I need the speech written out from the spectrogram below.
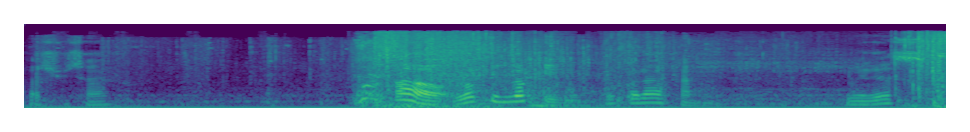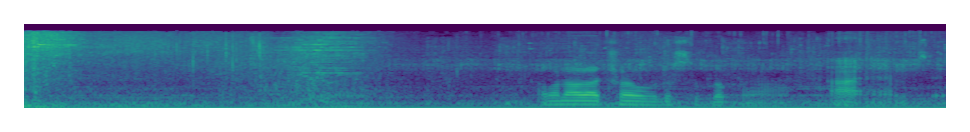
That's you son. Oh, looky, looky. Look what I found. Give me this. I went all that trouble just to look around. I am sick.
